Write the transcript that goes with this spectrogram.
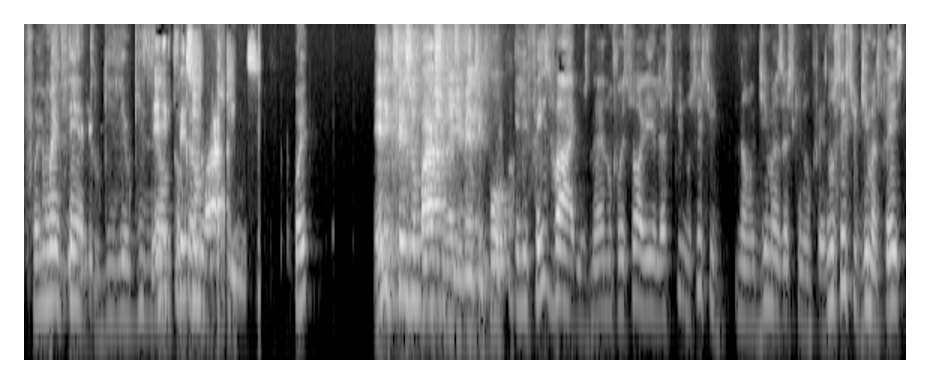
Foi um evento. O Guizão Ele que fez o baixo. Oi? Ele que fez o baixo no Advento em Popa? Ele fez vários, né? Não foi só ele. Acho que não sei se o, não, o Dimas acho que não fez. Não sei se o Dimas fez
